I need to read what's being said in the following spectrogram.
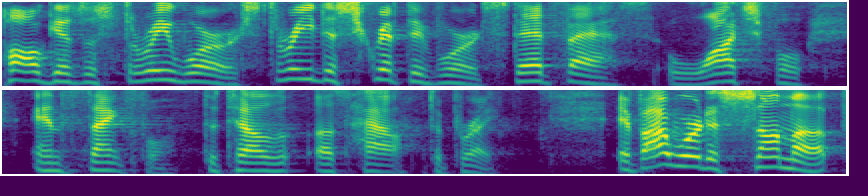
Paul gives us three words, three descriptive words steadfast, watchful, and thankful to tell us how to pray. If I were to sum up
